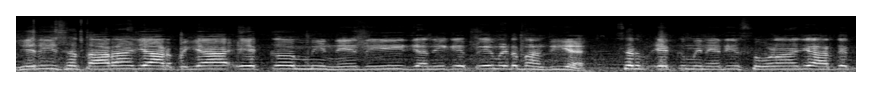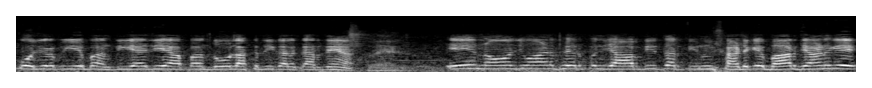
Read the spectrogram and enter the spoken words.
ਜਿਹਦੀ 17000 ਰੁਪਇਆ ਇੱਕ ਮਹੀਨੇ ਦੀ ਯਾਨੀ ਕਿ ਪੇਮੈਂਟ ਬਣਦੀ ਹੈ। ਸਿਰਫ ਇੱਕ ਮਹੀਨੇ ਦੀ 16000 ਤੇ ਕੁਝ ਰੁਪਏ ਬਣਦੀ ਹੈ ਜੇ ਆਪਾਂ 2 ਲੱਖ ਦੀ ਗੱਲ ਕਰਦੇ ਹਾਂ। ਇਹ ਨੌਜਵਾਨ ਫਿਰ ਪੰਜਾਬ ਦੀ ਧਰਤੀ ਨੂੰ ਛੱਡ ਕੇ ਬਾਹਰ ਜਾਣਗੇ।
